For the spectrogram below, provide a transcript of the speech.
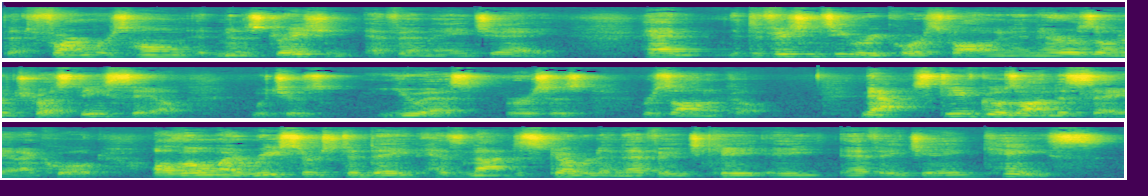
that Farmers Home Administration, FMHA, had the deficiency recourse following an Arizona trustee sale, which was U.S. versus Rezzonico. Now, Steve goes on to say, and I quote, although my research to date has not discovered an FHA case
